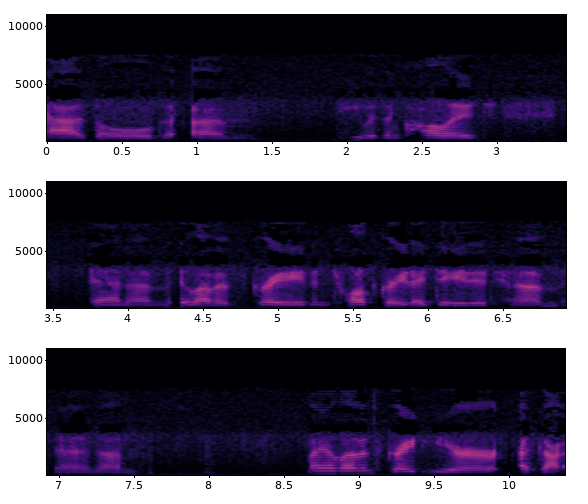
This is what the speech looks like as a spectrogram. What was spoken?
as old. Um, he was in college and um, 11th grade. In 12th grade, I dated him, and um, my 11th grade year, I got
